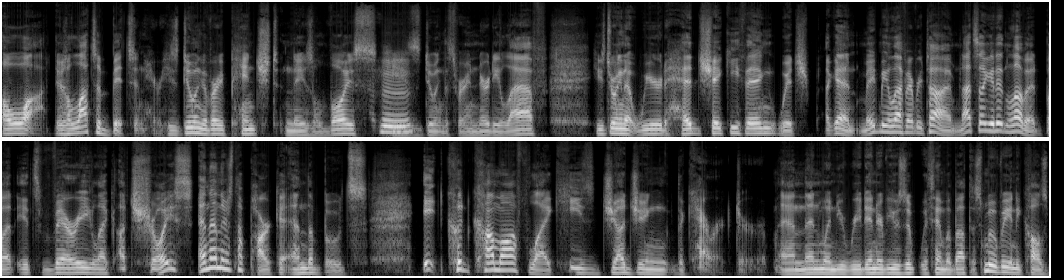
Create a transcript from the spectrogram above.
a lot. There's lots of bits in here. He's doing a very pinched nasal voice. Mhm. He's doing this very nerdy laugh. He's doing that weird head shaky thing, which again made me laugh every time. Not saying I didn't love it, but it's very like a choice. And then there's the parka and the boots. It could come off like he's judging the character. And then when you read interviews with him about this movie and he calls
